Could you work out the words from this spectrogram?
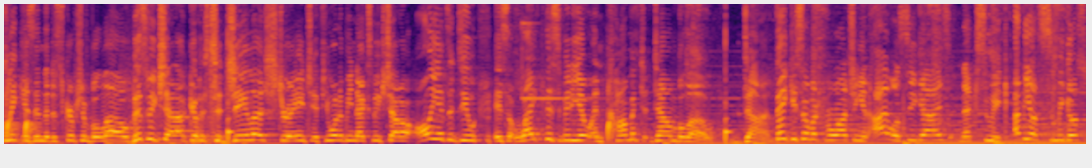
link is in the description below. This week's shout out goes to Jayla Strange. If you want to be next week's shout out, all you have to do is like this video and comment down below. Done. Thank you so much for watching, and I will see you guys next week. Adios, amigos.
